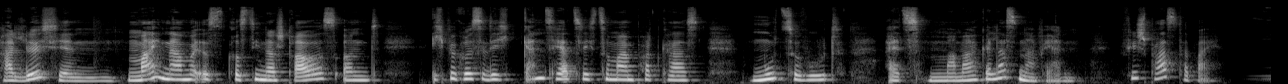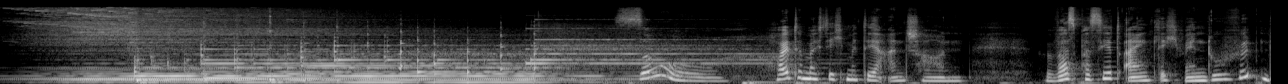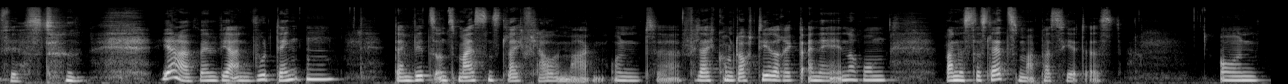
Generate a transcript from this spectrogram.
Hallöchen, mein Name ist Christina Strauß und ich begrüße dich ganz herzlich zu meinem Podcast Mut zur Wut als Mama gelassener werden. Viel Spaß dabei. So, heute möchte ich mit dir anschauen, was passiert eigentlich, wenn du wütend wirst? ja, wenn wir an Wut denken, dann wird es uns meistens gleich flau im Magen. Und äh, vielleicht kommt auch dir direkt eine Erinnerung, wann es das letzte Mal passiert ist. Und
